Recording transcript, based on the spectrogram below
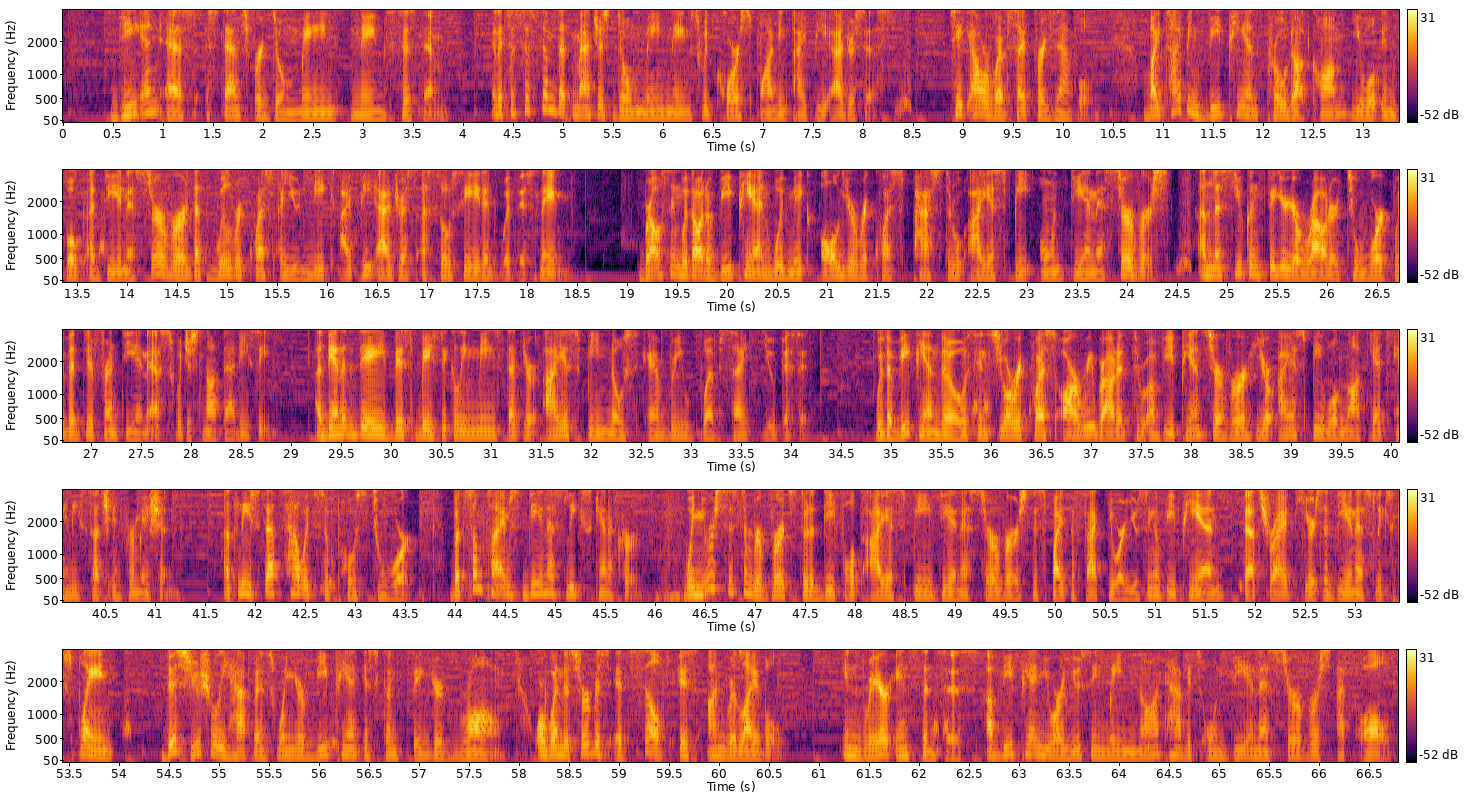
DNS stands for Domain Name System, and it's a system that matches domain names with corresponding IP addresses. Take our website for example. By typing vpnpro.com, you will invoke a DNS server that will request a unique IP address associated with this name. Browsing without a VPN would make all your requests pass through ISP-owned DNS servers, unless you configure your router to work with a different DNS, which is not that easy. At the end of the day, this basically means that your ISP knows every website you visit. With a VPN though, since your requests are rerouted through a VPN server, your ISP will not get any such information. At least that's how it's supposed to work. But sometimes DNS leaks can occur. When your system reverts to the default ISP DNS servers despite the fact you are using a VPN, that's right, here's a DNS leaks explained, this usually happens when your VPN is configured wrong or when the service itself is unreliable. In rare instances, a VPN you are using may not have its own DNS servers at all.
